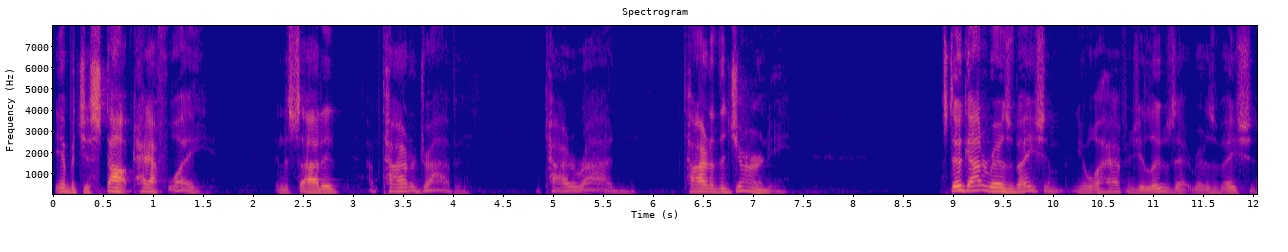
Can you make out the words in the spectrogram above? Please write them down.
Yeah, but you stopped halfway and decided, I'm tired of driving, I'm tired of riding, tired of the journey. Still got a reservation. You know what happens? You lose that reservation.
